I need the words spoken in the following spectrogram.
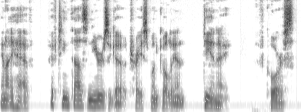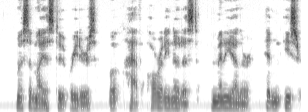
and I have 15,000 years ago traced Mongolian DNA. Of course, most of my astute readers will have already noticed many other hidden Easter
